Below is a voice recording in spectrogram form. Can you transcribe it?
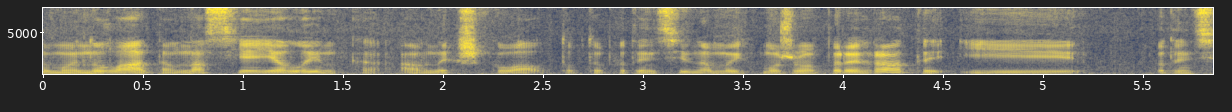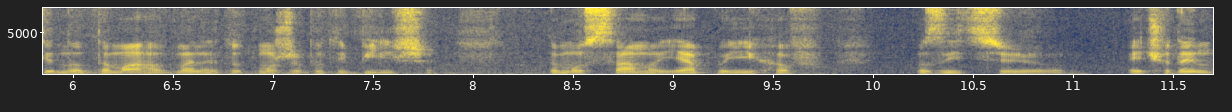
Думаю, ну ладно, в нас є ялинка, а в них шквал. Тобто потенційно ми їх можемо переграти, і потенційно дамага в мене тут може бути більше. Тому саме я поїхав в позицію H1.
